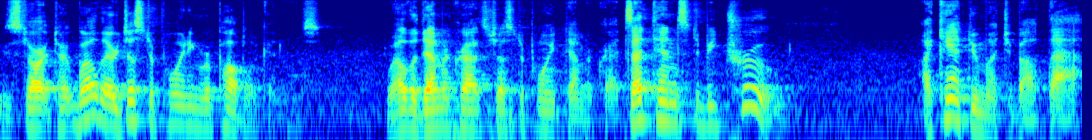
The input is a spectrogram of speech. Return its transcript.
You start to, well, they're just appointing Republicans. Well, the Democrats just appoint Democrats. That tends to be true. I can't do much about that.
